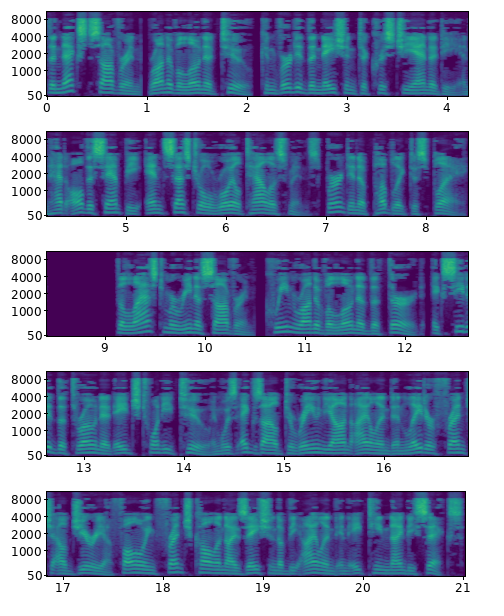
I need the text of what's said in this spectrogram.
The next sovereign, Ranavalona II, converted the nation to Christianity and had all the sampy ancestral royal talismans burnt in a public display. The last Merina sovereign, Queen Ranavalona III, acceded the throne at age 22 and was exiled to Réunion Island and later French Algeria following French colonization of the island in 1896.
